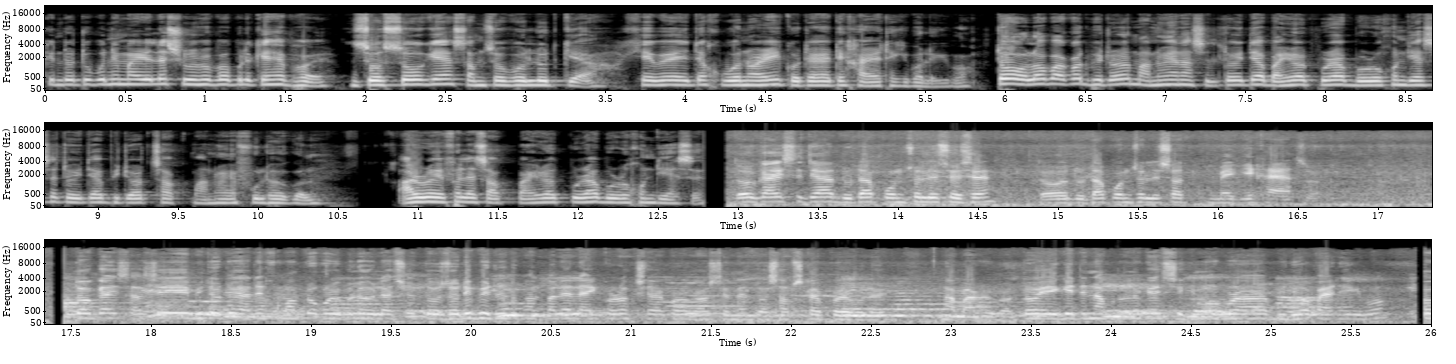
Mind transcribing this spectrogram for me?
কিন্তু টোপনি মাৰিলে চুৰ হ'ব বুলিকেহে ভয়। য'চ গিয়া চামচৌ লুট গিয়া। সেইবাবে এতিয়া শুব নোৱাৰি গোটেই ৰাতি সাৰে থাকিব লাগিব। তো অলপ আগত ভিতৰত মানুহে নাছিল তো এতিয়া বাহিৰত পূৰা বৰষুণ দি আছে তো এতিয়া ভিতৰত চাওক মানুহে ফুল হৈ গ'ল। আৰু এইফালে চাওক বাহিৰত পূৰা বৰষুণ দি আছে। তো গাইছ এতিয়া দুটা পঞ্চল্লিছ হৈছে তো দুটা পঞ্চল্লিছত মেগী খাই আছোঁ। তো গাইছ আজি ভিডিঅ'টো ইয়াতে সমাপ্ত কৰিবলৈ ওলাইছোঁ। তো যদি ভিডিঅ'টো ভাল পালে লাইক কৰক শ্বেয়াৰ কৰক আৰু চেনেলটো ছাবস্ক্ৰাইব কৰিবলৈ নাপাহৰিব তো এইকেইদিন আপোনালোকে ছিকিমৰ পৰা ভিডিঅ' পাই থাকিব। তো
